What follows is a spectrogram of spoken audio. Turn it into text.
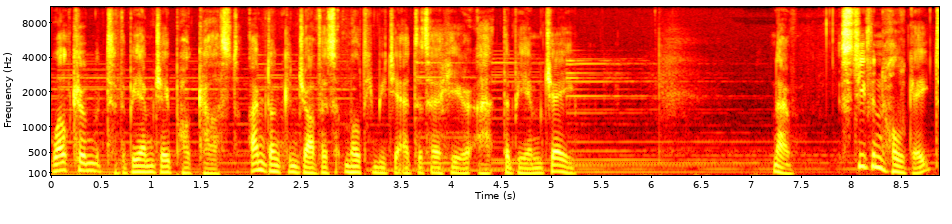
Welcome to the BMJ podcast. I'm Duncan Jarvis, multimedia editor here at the BMJ. Now, Stephen Holgate,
